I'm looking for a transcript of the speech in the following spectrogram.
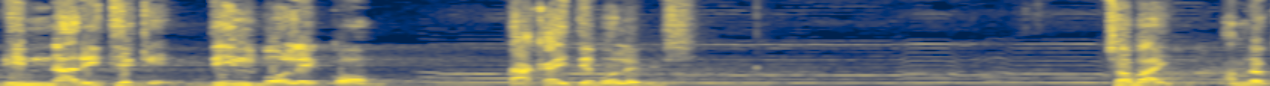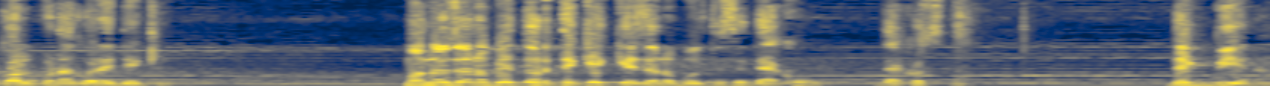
ভিন নারী থেকে দিল বলে কম, তাকাইতে বলে বেশি। সবাই, আমরা কল্পনা করে দেখি। মনে যেন ভেতর থেকে কে যেন বলতেছে, দেখো, দেখোস না, দেখবি না।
